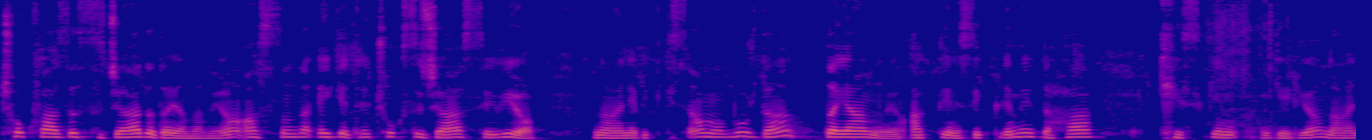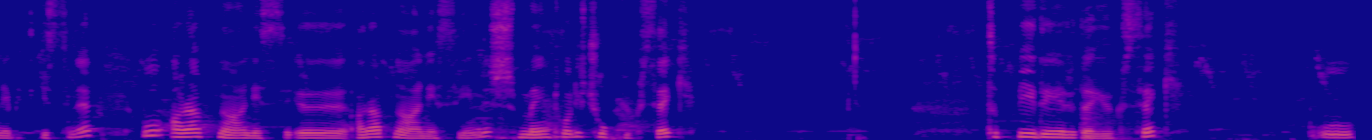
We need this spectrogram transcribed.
Çok fazla sıcağa da dayanamıyor. Aslında Ege'de çok sıcağı seviyor nane bitkisi ama burada dayanmıyor. Akdeniz iklimi daha keskin geliyor nane bitkisine. Bu Arap nanesi, e, Arap nanesiymiş. Mentoli çok yüksek. Tıbbi değeri de yüksek. Bu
